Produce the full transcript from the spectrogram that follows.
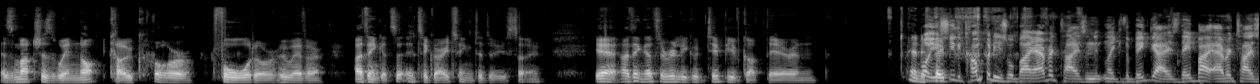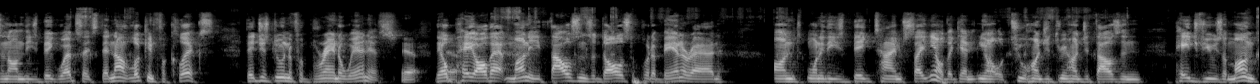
as much as we're not Coke or Ford or whoever I think it's a, it's a great thing to do. So, yeah, I think that's a really good tip you've got there. And and well, you they... see, the companies will buy advertising. Like the big guys, they buy advertising on these big websites. They're not looking for clicks. They're just doing it for brand awareness. Yeah, they'll yeah. pay all that money, thousands of dollars, to put a banner ad on one of these big time sites. You know, they get you know 200, 300,000 page views a month.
